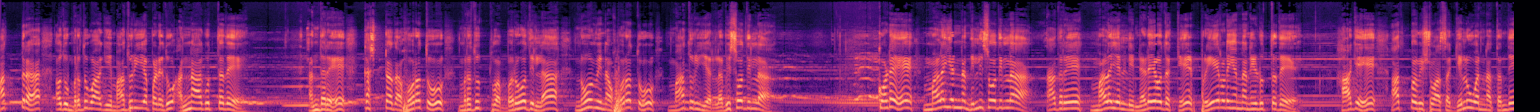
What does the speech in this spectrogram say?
ಮಾತ್ರ ಅದು ಮೃದುವಾಗಿ ಮಾಧುರ್ಯ ಪಡೆದು ಅನ್ನ ಆಗುತ್ತದೆ ಅಂದರೆ ಕಷ್ಟದ ಹೊರತು ಮೃದುತ್ವ ಬರೋದಿಲ್ಲ, ನೋವಿನ ಹೊರತು ಮಾಧುರ್ಯ ಲಭಿಸೋದಿಲ್ಲ. ಕೊಡೆ ಮಳೆಯನ್ನು ನಿಲ್ಲಿಸೋದಿಲ್ಲ, ಆದರೆ ಮಳೆಯಲ್ಲಿ ನಡೆಯೋದಕ್ಕೆ ಪ್ರೇರಣೆಯನ್ನು ನೀಡುತ್ತದೆ. ಹಾಗೆ ಆತ್ಮವಿಶ್ವಾಸ ಗೆಲುವನ್ನು ತಂದೇ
